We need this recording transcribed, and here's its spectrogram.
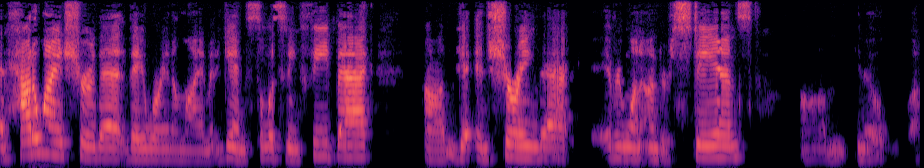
And how do I ensure that they were in alignment? Again, soliciting feedback, um, get, ensuring that everyone understands, um, you know, uh,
